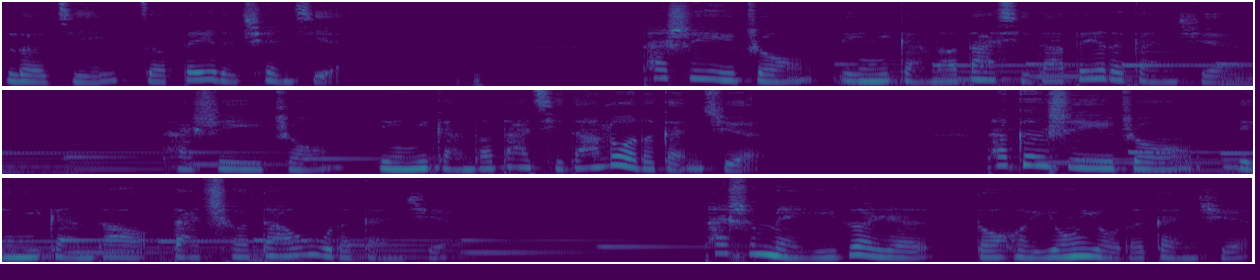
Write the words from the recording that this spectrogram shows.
乐极则悲”的劝解。它是一种令你感到大喜大悲的感觉，它是一种令你感到大起大落的感觉。它更是一种令你感到大彻大悟的感觉，它是每一个人都会拥有的感觉。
